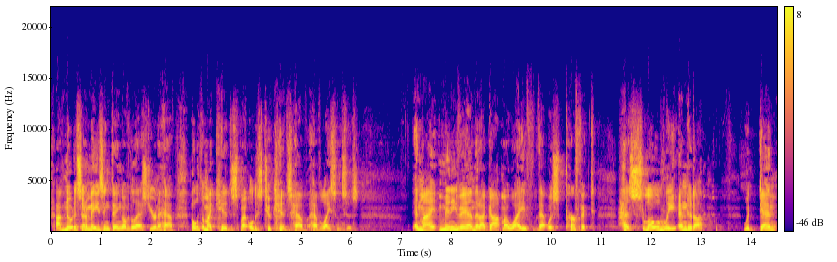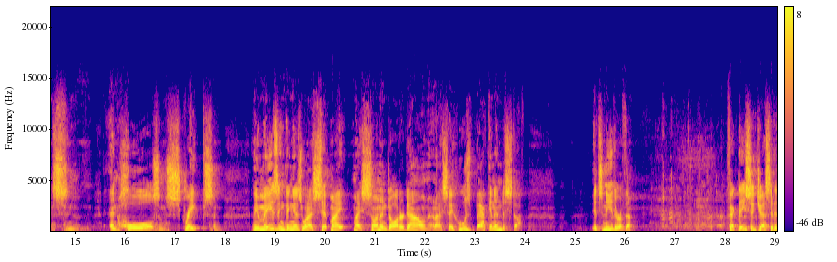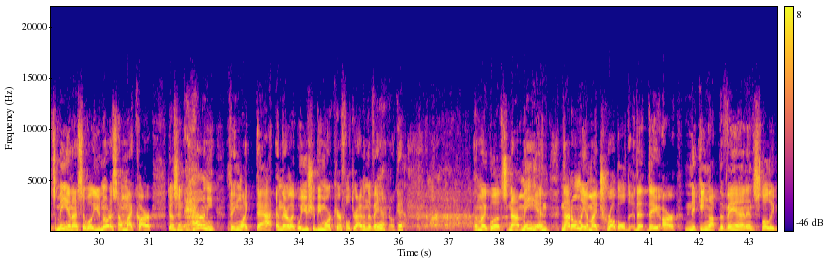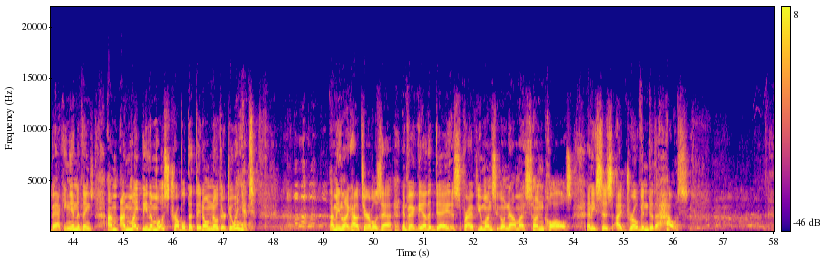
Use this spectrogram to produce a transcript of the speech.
I've noticed an amazing thing over the last year and a half. Both of my kids, my oldest two kids, have, have licenses. And my minivan that I got my wife that was perfect has slowly ended up with dents and, and holes and scrapes. And, and the amazing thing is when I sit my, my son and daughter down and I say, Who's backing into stuff? It's neither of them. In fact, they suggested it's me. And I said, Well, you notice how my car doesn't have anything like that. And they're like, Well, you should be more careful driving the van, okay? I'm like, Well, it's not me. And not only am I troubled that they are nicking up the van and slowly backing into things, I'm, I might be the most troubled that they don't know they're doing it. I mean, like, how terrible is that? In fact, the other day, probably a few months ago now, my son calls and he says, I drove into the house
